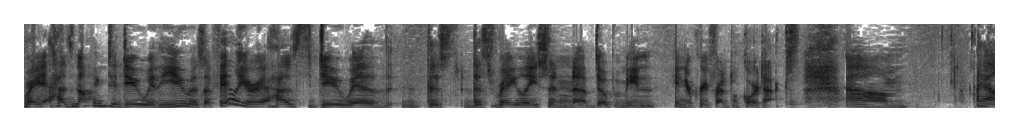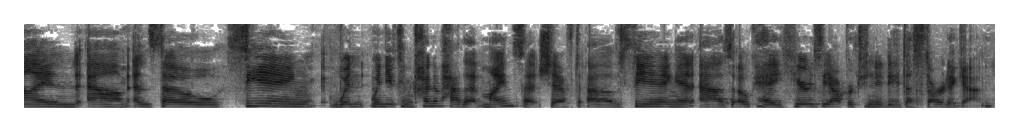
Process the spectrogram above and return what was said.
right? It has nothing to do with you as a failure. It has to do with this this regulation of dopamine in your prefrontal cortex. Um, um, and um, and so seeing when when you can kind of have that mindset shift of seeing it as okay here's the opportunity to start again.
